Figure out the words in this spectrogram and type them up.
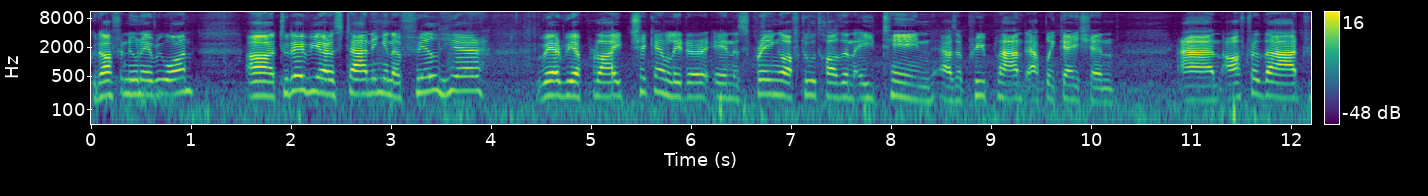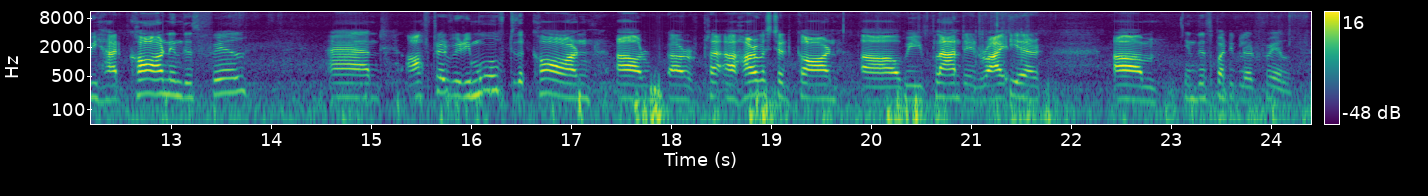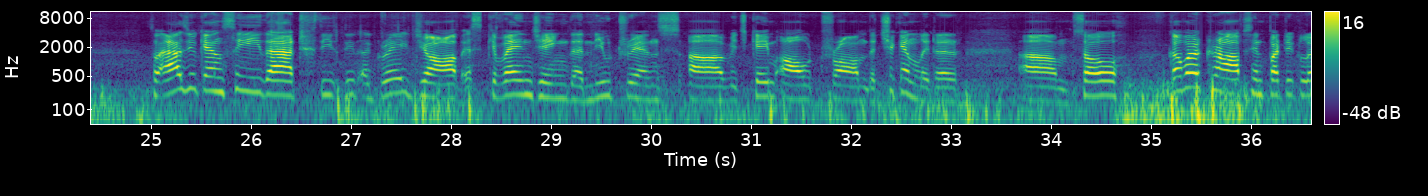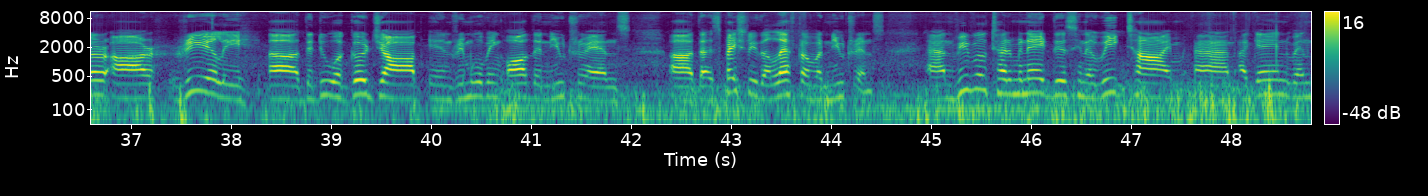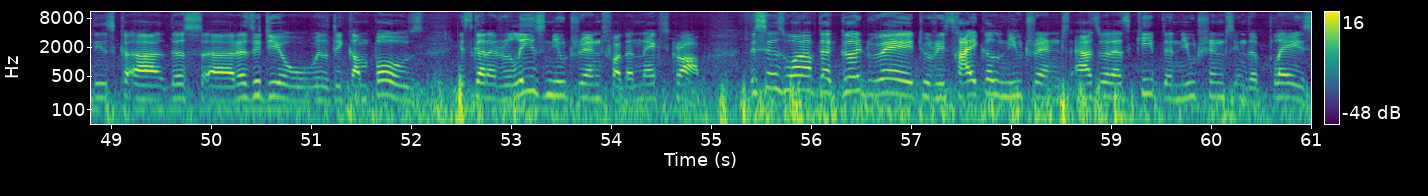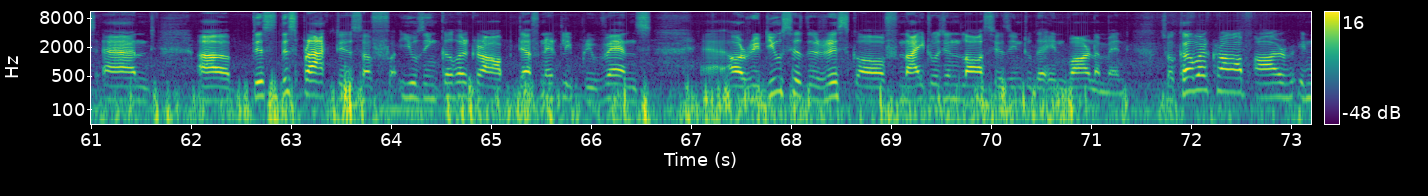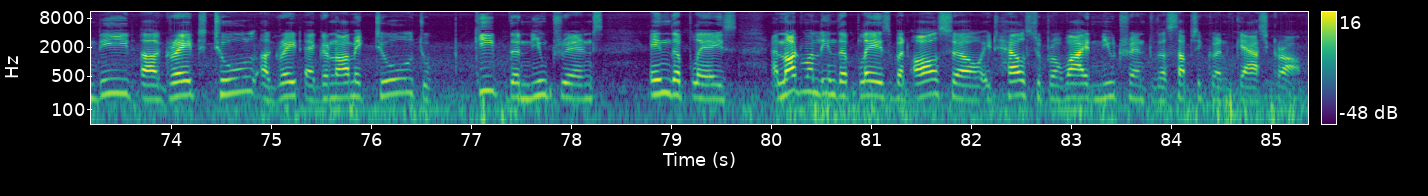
Good afternoon, everyone. Uh, today we are standing in a field here where we applied chicken litter in the spring of 2018 as a pre-plant application. And after that, we had corn in this field. And after we removed the corn, our, our, our harvested corn, uh, we planted right here um, in this particular field. So as you can see that these did a great job scavenging the nutrients uh, which came out from the chicken litter. Um, so cover crops in particular are really, uh, they do a good job in removing all the nutrients, uh, the, especially the leftover nutrients and we will terminate this in a week time. And again when this uh, this uh, residue will decompose it's gonna release nutrients for the next crop. This is one of the good way to recycle nutrients as well as keep the nutrients in the place. And uh, this this practice of using cover crop definitely prevents uh, or reduces the risk of nitrogen losses into the environment so cover crop are indeed a great tool a great agronomic tool to keep the nutrients in the place and not only in the place but also it helps to provide nutrient to the subsequent cash crop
